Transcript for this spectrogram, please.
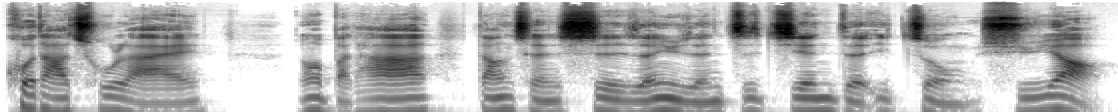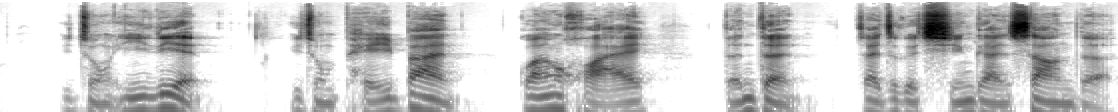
扩大出来，然后把它当成是人与人之间的一种需要、一种依恋、一种陪伴、关怀等等，在这个情感上的、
